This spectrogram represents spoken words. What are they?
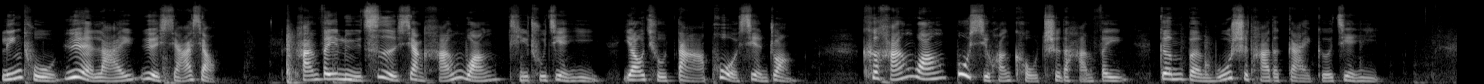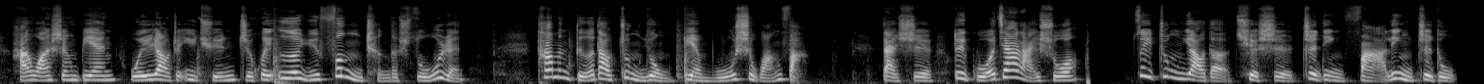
领土越来越狭小。韩非屡次向韩王提出建议，要求打破现状，可韩王不喜欢口吃的韩非，根本无视他的改革建议。韩王身边围绕着一群只会阿谀奉承的俗人，他们得到重用便无视王法，但是对国家来说，最重要的却是制定法令制度，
